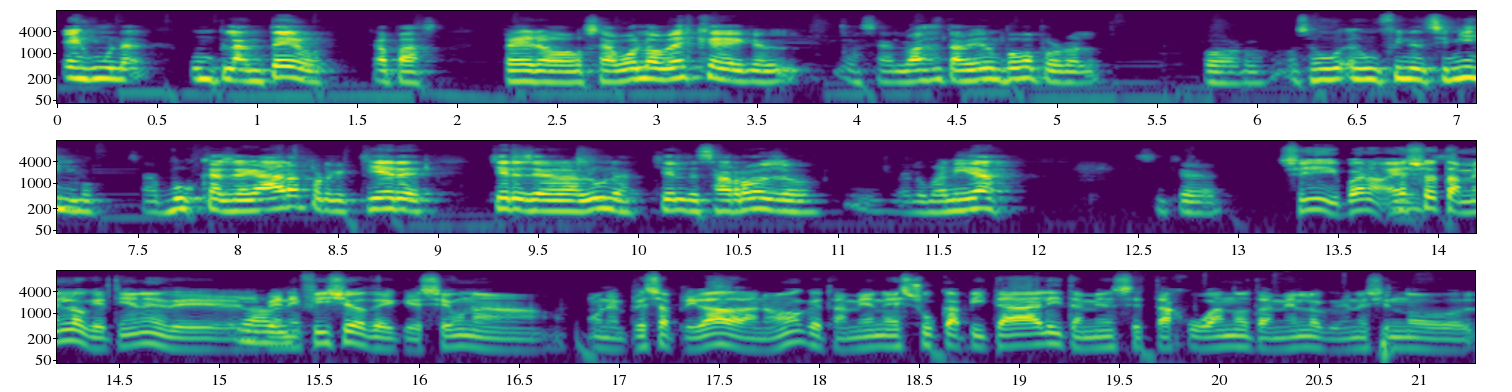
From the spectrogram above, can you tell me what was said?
es una, un planteo, capaz, pero, o sea, vos lo ves que, o sea, lo hace también un poco por, por o sea, es un fin en sí mismo, o sea, busca llegar porque quiere, quiere llegar a la luna, quiere el desarrollo de la humanidad. Así que Sí, bueno, eso es también lo que tiene del beneficio de que sea una, empresa privada, ¿no? Que también es su capital y también se está jugando también lo que viene siendo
